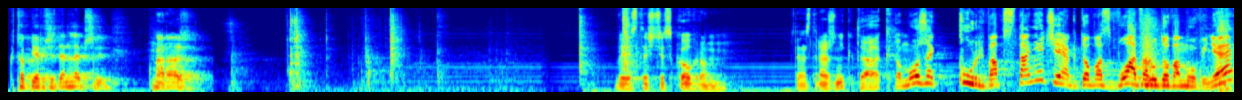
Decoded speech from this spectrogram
Kto pierwszy, ten lepszy. Na razie. Wy jesteście z Kowron. Ten strażnik? Tak? To może kurwa wstaniecie, jak do was władza ludowa mówi, nie?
